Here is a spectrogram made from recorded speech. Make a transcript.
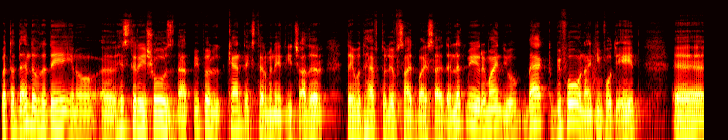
But at the end of the day, you know, uh, history shows that people can't exterminate each other. They would have to live side by side. And let me remind you, back before 1948, uh,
